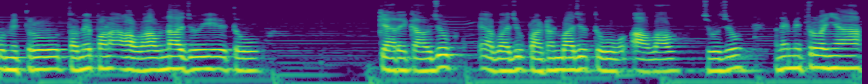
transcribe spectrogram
તો મિત્રો, તમે પણ આ વાવ ના જોઈએ તો ક્યારેક આવજો આ બાજુ, પાટણ બાજુ, તો આ વાવ જોજો. અને મિત્રો, અહીંયા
